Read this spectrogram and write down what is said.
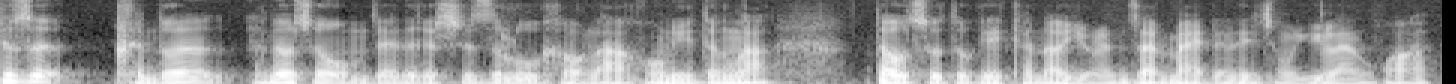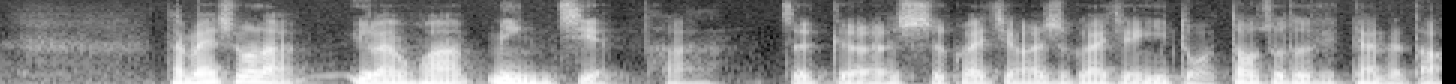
就是很多很多时候，我们在这个十字路口啦、红绿灯啦，到处都可以看到有人在卖的那种玉兰花。坦白说了，玉兰花命贱哈，这个十块钱、二十块钱一朵，到处都可以看得到。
